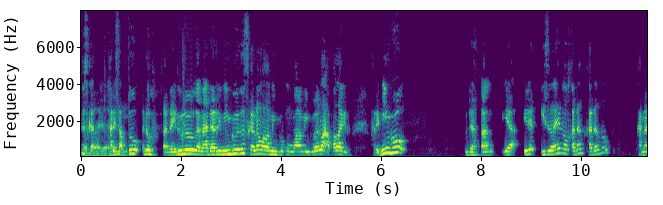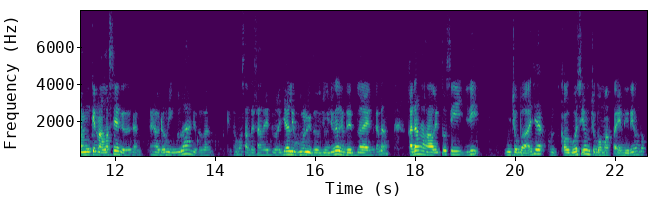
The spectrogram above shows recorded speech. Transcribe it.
Terus Ada ka- dua hari hari. Sabtu aduh santai dulu karena ada hari Minggu. Terus karena malam minggu malam mingguan lah apalah gitu. Hari Minggu udah tang ya ini istilahnya kalau kadang kadang tuh karena mungkin malasnya gitu kan. Eh udah minggu lah gitu kan. Kita mau santai-santai dulu aja libur gitu. Ujung-ujungnya ke deadline. Kadang kadang hal-hal itu sih jadi mencoba aja. Kalau gue sih mencoba maksain diri untuk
